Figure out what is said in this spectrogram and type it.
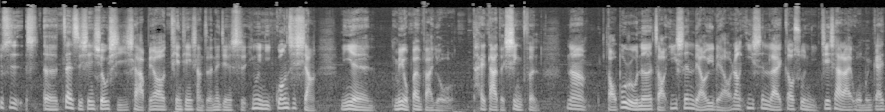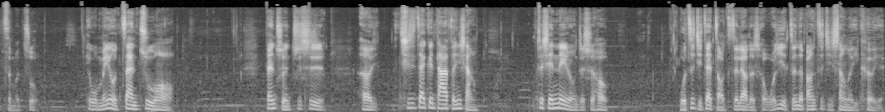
就是呃，暂时先休息一下，不要天天想着那件事，因为你光是想，你也没有办法有太大的兴奋。那倒不如呢，找医生聊一聊，让医生来告诉你接下来我们该怎么做。诶我没有赞助哦。单纯就是，呃，其实，在跟大家分享这些内容的时候，我自己在找资料的时候，我也真的帮自己上了一课耶。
